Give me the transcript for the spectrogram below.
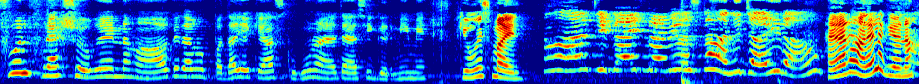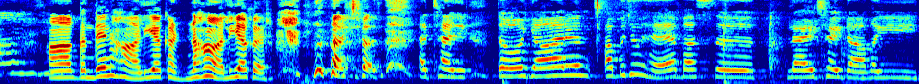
फुल फ्रेश हो गए नहा के तो आपको पता ही है क्या सुकून आया था ऐसी गर्मी में। क्यों स्माइल हाँ जी गाइस मैं भी बस नहाने जा ही रहा हूँ। है ना नहाने लगे हो ना? हाँ। हाँ गंदे नहा लिया कर, नहा लिया कर। अच्छा अच्छा जी। तो यार, अब जो है, बस लाइट साइट आ गई।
